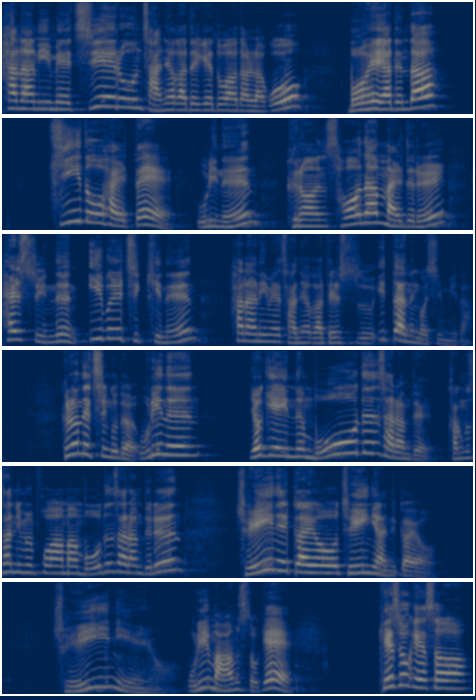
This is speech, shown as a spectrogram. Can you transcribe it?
하나님의 지혜로운 자녀가 되게 도와달라고 뭐 해야 된다? 기도할 때 우리는 그런 선한 말들을 할 수 있는 입을 지키는 하나님의 자녀가 될 수 있다는 것입니다. 그런데 친구들, 우리는 여기에 있는 모든 사람들, 강도사님을 포함한 모든 사람들은 죄인일까요? 죄인이 아닐까요? 죄인이에요. 우리 마음속에 계속해서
